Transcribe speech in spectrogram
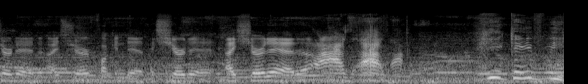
sure did. I sure fucking did. I sure did. I sure did. Ah, ah, ah. He gave me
